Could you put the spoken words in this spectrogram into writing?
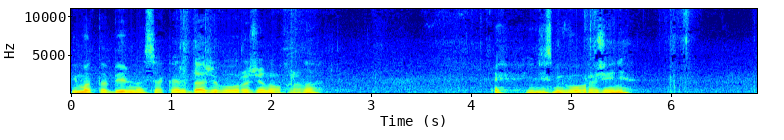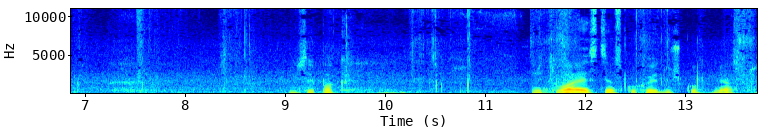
Има табели навсякъде, даже въоръжена охрана. Е, и ние сме въоръжени. Но все пак. И това е истинско хайдушко място.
